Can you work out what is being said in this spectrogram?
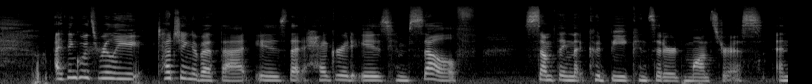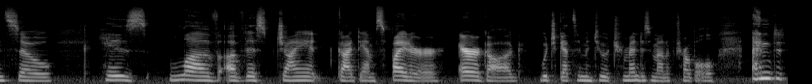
I think what's really touching about that is that Hagrid is himself something that could be considered monstrous. And so his love of this giant goddamn spider, Aragog, which gets him into a tremendous amount of trouble, and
